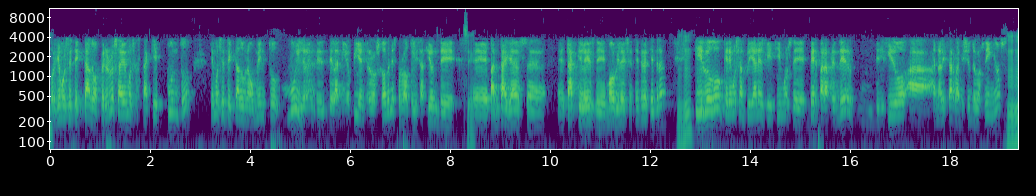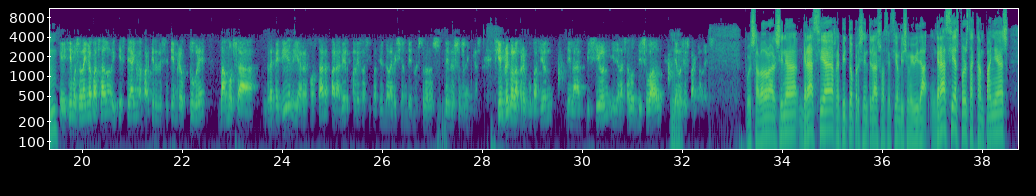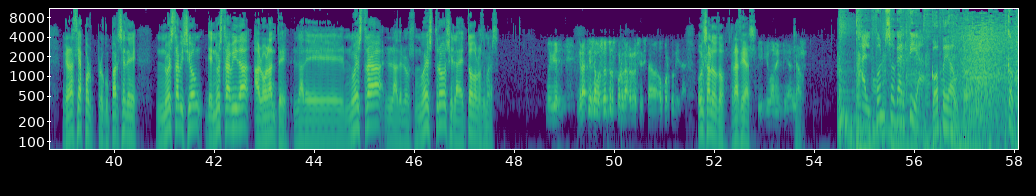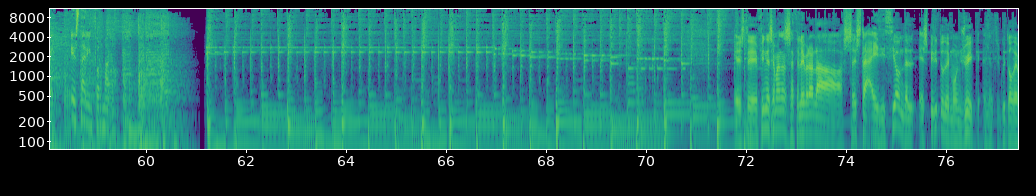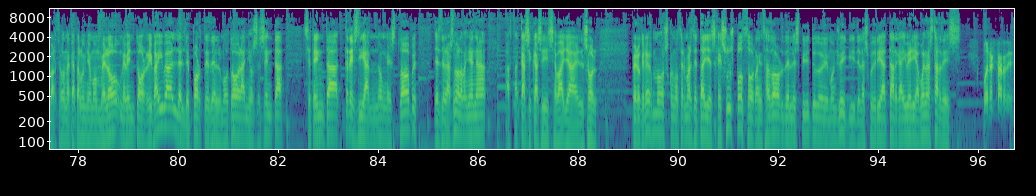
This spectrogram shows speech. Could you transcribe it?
porque hemos detectado, pero no sabemos hasta qué punto, hemos detectado un aumento muy grande de la miopía entre los jóvenes por la utilización de eh, pantallas eh, táctiles, de móviles, etcétera, etcétera. Y luego queremos ampliar el que hicimos de ver para aprender, dirigido a analizar la visión de los niños, que hicimos el año pasado y que este año, a partir de septiembre-octubre, vamos a repetir y a reforzar para ver cuál es la situación de la visión de nuestros, de nuestros niños. Siempre con la preocupación de la visión y de la salud visual de los españoles. Pues Salvador Alsina, gracias, repito, presidente de la Asociación Visión y Vida, gracias por estas campañas Gracias por preocuparse de nuestra visión, de nuestra vida al volante, la de nuestra, la de los nuestros y la de todos los demás. Muy bien. Gracias a vosotros por darnos esta oportunidad. Un saludo. Gracias. igualmente. Adiós. Chao. Alfonso García. Cope Auto. Cope. Estar informado. Este fin de semana se celebra la sexta edición del Espíritu de Montjuic en el circuito de Barcelona-Cataluña-Montmeló, un evento revival del deporte del motor años 60, 70, tres días non-stop, desde las 9 de la mañana hasta casi casi se vaya el sol. Pero queremos conocer más detalles. Jesús Pozo, organizador del Espíritu de Montjuic y de la escudería Targa Iberia. Buenas tardes. Buenas tardes.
